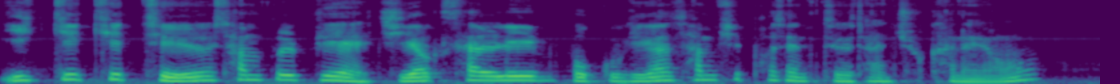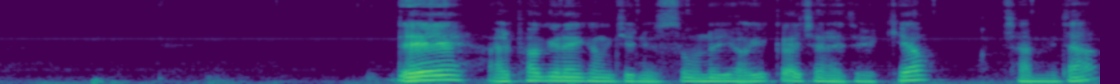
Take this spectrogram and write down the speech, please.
이끼 키트 산불 피해 지역 살림 복구 기간 30% 단축하네요. 네, 알파균의 경제 뉴스 오늘 여기까지 전해드릴게요. 감사합니다.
